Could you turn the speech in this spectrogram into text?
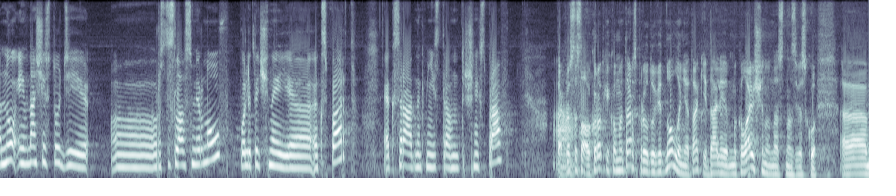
Ну і в нашій студії Ростислав Смірнов, політичний е, експерт, екс-радник міністра внутрішніх справ. Так, Ростислав, короткий коментар з приводу відновлення, так і далі Миколаївщина у нас на зв'язку. Е,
